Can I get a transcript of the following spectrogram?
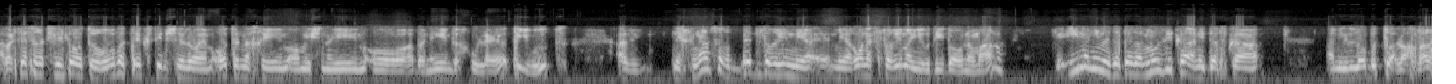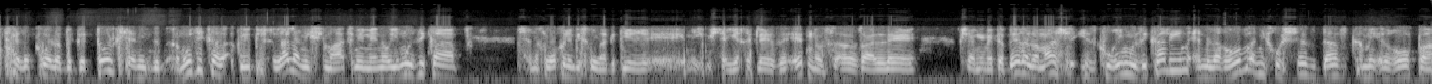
אבל ספר התפילות, רוב הטקסטים שלו הם או תנכיים, או משניים, או רבניים וכולי, פיוט. אז נכנס הרבה דברים מארון הספרים היהודי, בואו נאמר. ואם אני מדבר על מוזיקה, אני דווקא אני לא בטוח, לא עברתי על הכל, אבל בגדול כשאני, המוזיקה בכלל הנשמעת ממנו היא מוזיקה שאנחנו לא יכולים בכלל להגדיר אם היא משתייכת לאיזה אתנוס, אבל uh, כשאני מדבר על ממש אזכורים מוזיקליים, הם לרוב, אני חושב, דווקא מאירופה,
